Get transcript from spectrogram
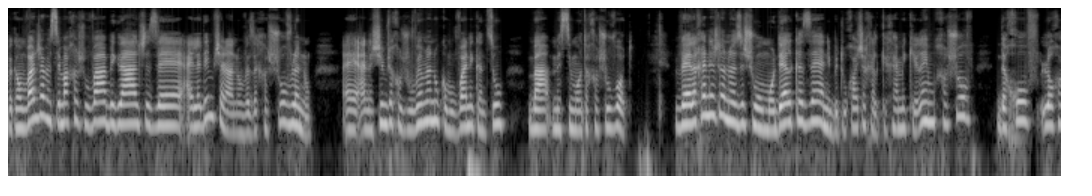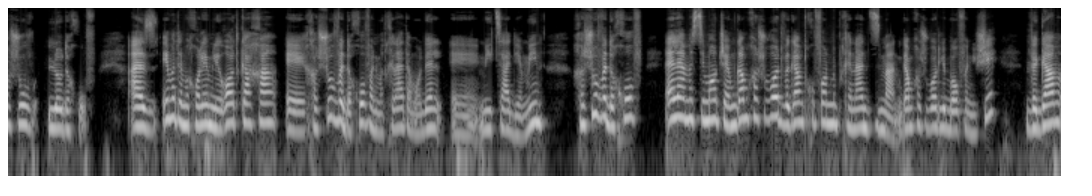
וכמובן שהמשימה חשובה בגלל שזה הילדים שלנו וזה חשוב לנו. אה, אנשים שחשובים לנו כמובן ייכנסו במשימות החשובות. ולכן יש לנו איזשהו מודל כזה, אני בטוחה שחלקכם מכירים, חשוב, דחוף, לא חשוב, לא דחוף. אז אם אתם יכולים לראות ככה, אה, חשוב ודחוף, אני מתחילה את המודל אה, מצד ימין, חשוב ודחוף, אלה המשימות שהן גם חשובות וגם דחופות מבחינת זמן, גם חשובות לי באופן אישי וגם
